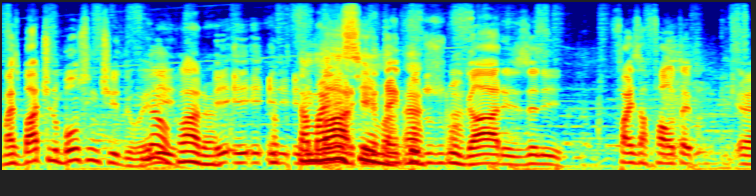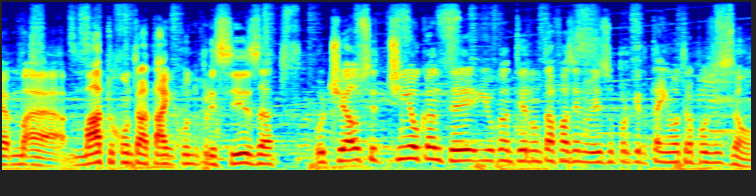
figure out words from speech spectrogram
Mas bate no bom sentido. Ele, Não, claro. Ele, ele- ele- Tá ele mais em marca, ele cima, tá em é, todos os é. lugares, ele faz a falta, é, ma- mata o contra-ataque quando precisa. O Chelsea tinha o Kanté e o Kanté não tá fazendo isso porque ele tá em outra posição.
